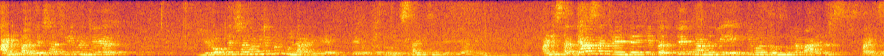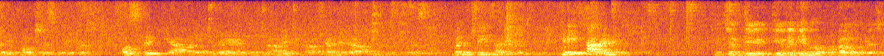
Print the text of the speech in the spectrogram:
आणि परदेशातली म्हणजे युरोप देशामधले पण मुलं आलेली आहेत. तिथे लोक दोन स्थायिक झालेली आहेत. आणि सध्या असा ट्रेंड आहे की प्रत्येक घरामध्ये एक किंवा दोन मुलं बाहेरच स्थायिक झालेत मॉरिशसमध्ये पण. ऑस्ट्रेलिया इंग्लंड अमेरिका कॅनडा बरेच तेही झाले. हेही कारण आहे. त्यांच्यात घेणं हुंडा वगैरे असं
